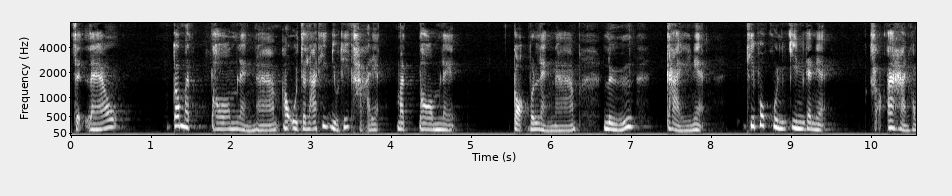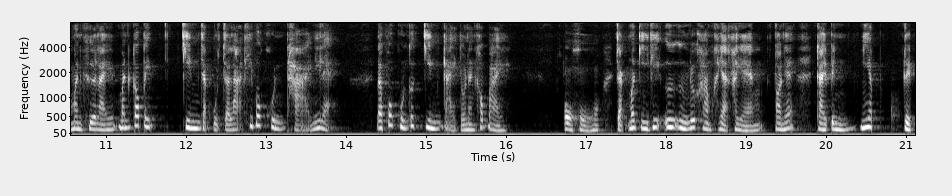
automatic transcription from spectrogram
เสร็จแล้วก็มาตอมแหล่งน้ำเอาอุจจาระที่อยู่ที่ขาเนี่ยมาตอมเลยเกาะบนแหล่งน้ำหรือไก่เนี่ยที่พวกคุณกินกันเนี่ยอาหารของมันคืออะไร มันก็ไปกินจากอุจจาระที่พวกคุณถ่ายนี่แหละ แล้วพวกคุณก็กินไก่ตัวนั้นเข้าไป โอ้โห จากเมื่อกี้ที่อื้ออึงด้วยความขยะแขยง ตอนนี้กลายเป็นเงียบกริบ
